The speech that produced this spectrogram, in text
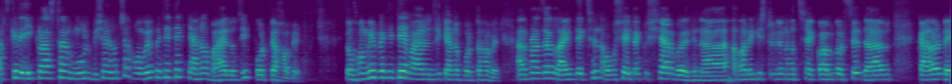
আজকের এই ক্লাসটার মূল বিষয় হচ্ছে হোমিওপ্যাথিতে কেন বায়োলজি পড়তে হবে? তো হোমিওপ্যাথিতে বায়োলজি কেন পড়তে হবে? আপনারা যারা লাইভ দেখছেন, অবশ্যই এটা একটু শেয়ার করে দিন। অনেক স্টুডেন্ট হচ্ছে কল করছে, যার কারণে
